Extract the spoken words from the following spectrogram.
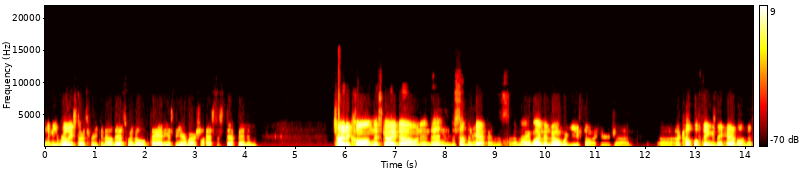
and he really starts freaking out. That's when old Thaddeus, the air marshal, has to step in and try to calm this guy down. And then something happens. And I want to know what you thought here, John. Uh, a couple things they have on this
